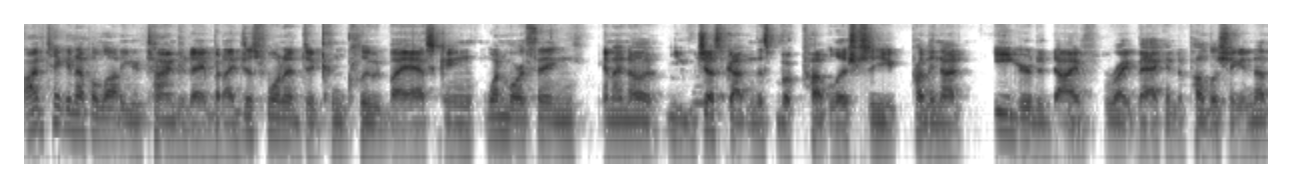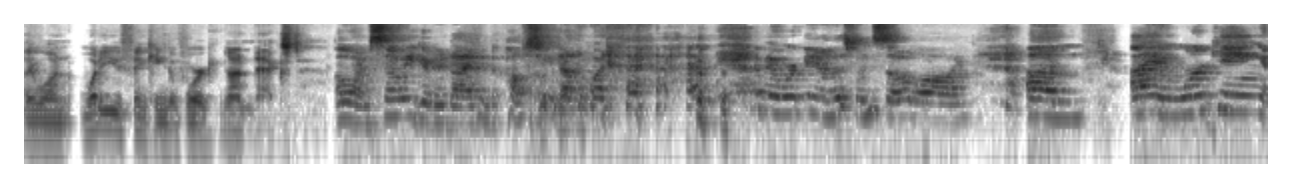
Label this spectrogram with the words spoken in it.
I've taken up a lot of your time today, but I just wanted to conclude by asking one more thing. And I know you've mm-hmm. just gotten this book published, so you're probably not eager to dive right back into publishing another one. What are you thinking of working on next? Oh, I'm so eager to dive into publishing another one. I've been working on this one so long. Um, I am working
